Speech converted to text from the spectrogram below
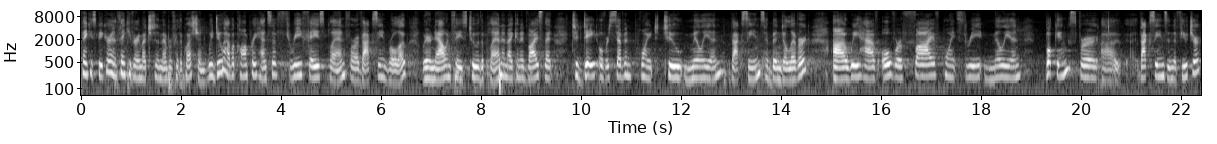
Thank you, Speaker, and thank you very much to the member for the question. We do have a comprehensive three-phase plan for our vaccine rollout. We are now in phase two of the plan, and I can advise that to date, over 7.2 million vaccines have been delivered. Uh, we have over 5.3 million bookings for uh, vaccines in the future.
